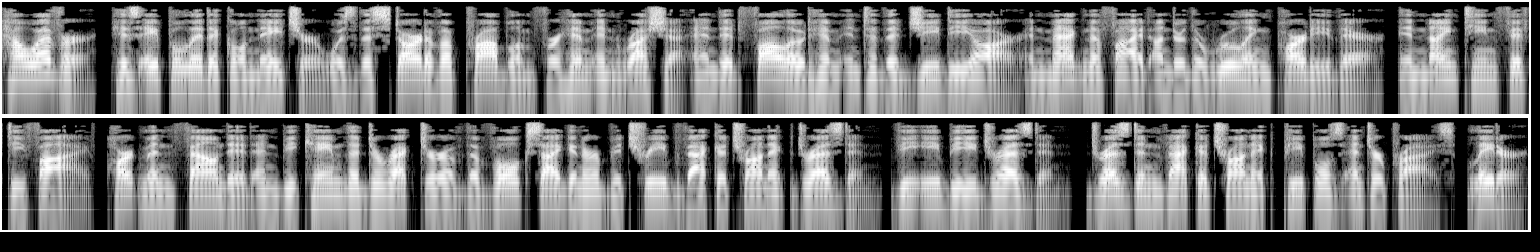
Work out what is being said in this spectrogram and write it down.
However, his apolitical nature was the start of a problem for him in Russia and it followed him into the GDR and magnified under the ruling party there. In 1955, Hartmann founded and became the director of the Volkseigener Betrieb Vachatronix Dresden, VEB Dresden, Dresden Vachatronix People's Enterprise. Later,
